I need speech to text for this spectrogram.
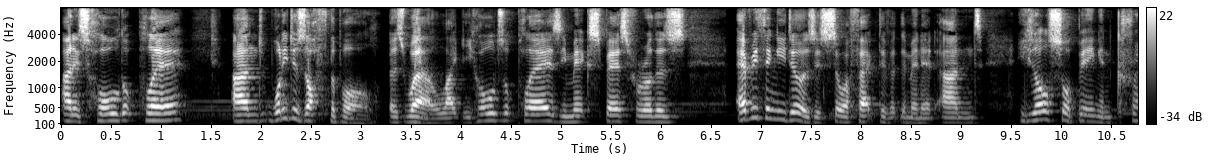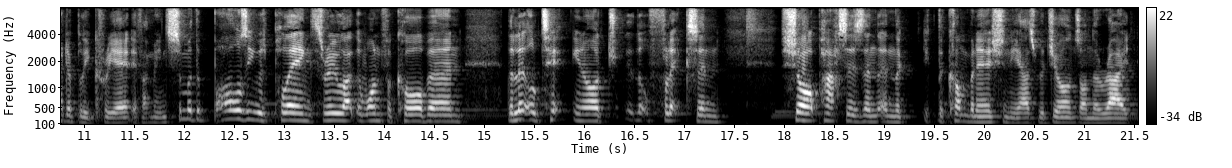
and his hold up play and what he does off the ball as well. Like he holds up players, he makes space for others. Everything he does is so effective at the minute, and he's also being incredibly creative. I mean, some of the balls he was playing through, like the one for Coburn, the little you know, little flicks and short passes, and, and the the combination he has with Jones on the right,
